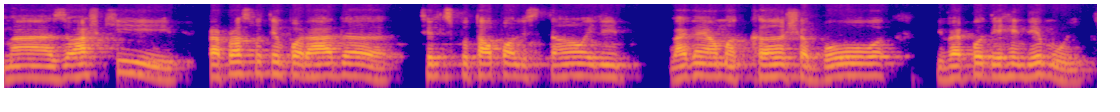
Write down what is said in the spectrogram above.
mas eu acho que para a próxima temporada, se ele disputar o Paulistão, ele vai ganhar uma cancha boa e vai poder render muito.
